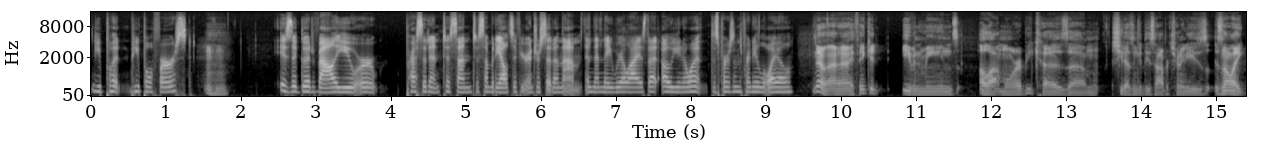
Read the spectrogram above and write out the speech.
you put people first hmm is a good value or precedent to send to somebody else if you're interested in them and then they realize that oh you know what this person's pretty loyal No, and I think it even means a lot more because um, she doesn't get these opportunities. It's not like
